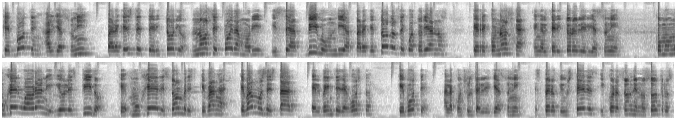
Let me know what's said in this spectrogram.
que voten al Yasuní, para que este territorio no se pueda morir y sea vivo un día, para que todos los ecuatorianos que reconozcan en el territorio del Yasuní. Como mujer guarani, yo les pido que mujeres, hombres que van a, que vamos a estar el 20 de agosto, que voten a la consulta del Yasuní. Espero que ustedes y corazón de nosotros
